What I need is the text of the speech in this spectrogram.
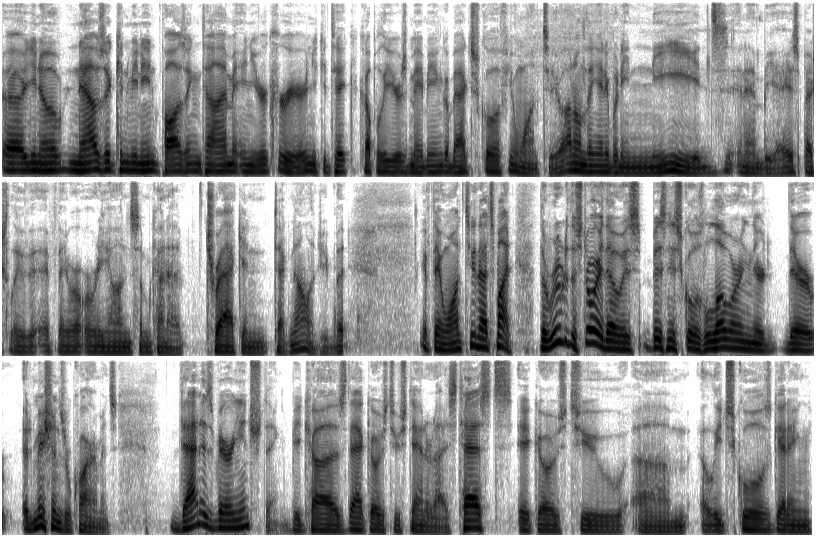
uh, you know now's a convenient pausing time in your career, and you could take a couple of years maybe and go back to school if you want to. I don't think anybody needs an MBA, especially if they were already on some kind of track in technology. But if they want to, that's fine. The root of the story, though, is business schools lowering their their admissions requirements. That is very interesting because that goes to standardized tests. It goes to um, elite schools getting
